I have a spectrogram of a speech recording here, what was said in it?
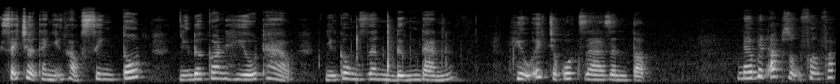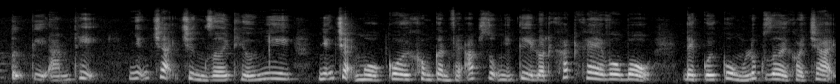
sẽ trở thành những học sinh tốt, những đứa con hiếu thảo, những công dân đứng đắn, hữu ích cho quốc gia dân tộc. Nếu biết áp dụng phương pháp tự kỷ ám thị, những trại trừng giới thiếu nhi, những trại mồ côi không cần phải áp dụng những kỷ luật khắt khe vô bổ để cuối cùng lúc rời khỏi trại,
